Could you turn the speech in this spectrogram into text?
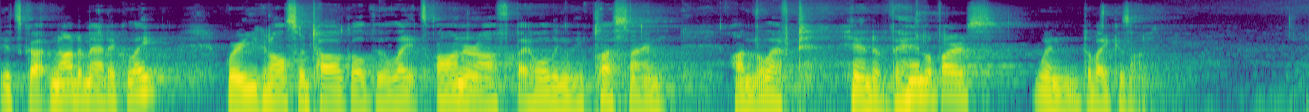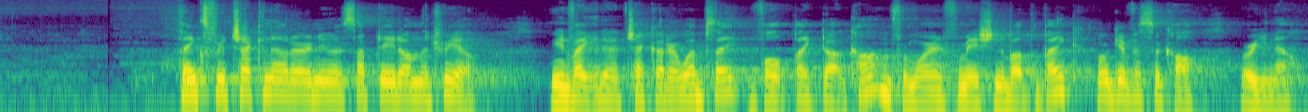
it's got an automatic light where you can also toggle the lights on or off by holding the plus sign on the left hand of the handlebars when the bike is on. Thanks for checking out our newest update on the Trio. We invite you to check out our website, voltbike.com, for more information about the bike, or give us a call or email.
